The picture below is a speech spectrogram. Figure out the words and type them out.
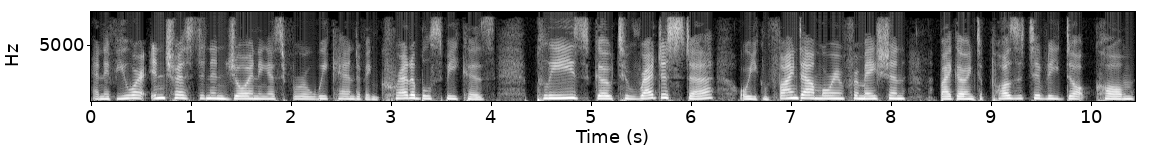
And if you are interested in joining us for a weekend of incredible speakers, please go to register or you can find out more information by going to positively.com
